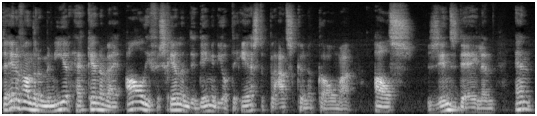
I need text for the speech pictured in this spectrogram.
De een of andere manier herkennen wij al die verschillende dingen die op de eerste plaats kunnen komen als zinsdelen en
